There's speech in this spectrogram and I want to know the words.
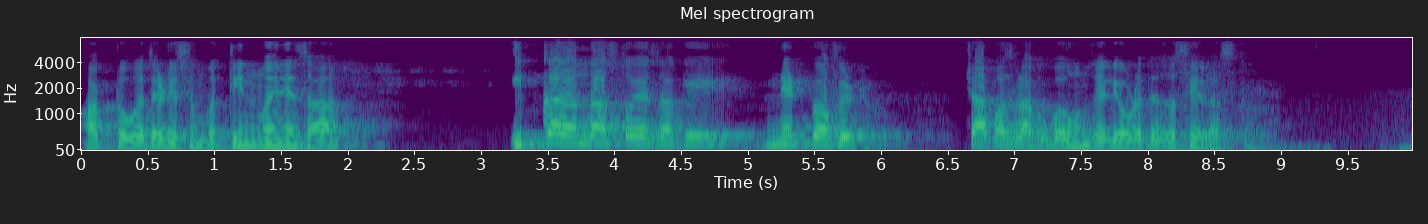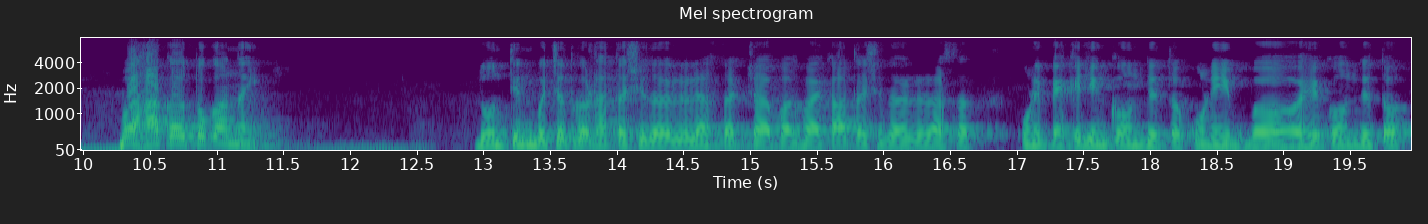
ऑक्टोबर ते डिसेंबर तीन महिन्याचा इतका धंदा असतो याचा की नेट प्रॉफिट चार पाच लाख रुपये होऊन जाईल एवढं त्याचं सेल असतं. बरं हा करतो का नाही? दोन तीन बचत गट हाताशी धरलेले असतात चार पाच बायका हाताशी धरलेल्या असतात कोणी पॅकेजिंग करून देतं कोणी ब- हे करून देतं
